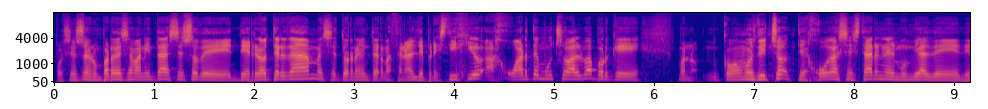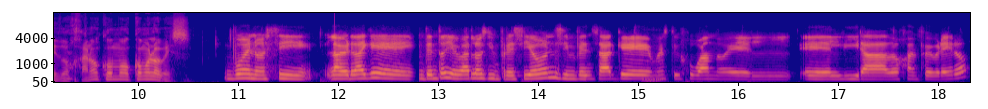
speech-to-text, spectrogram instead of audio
Pues eso, en un par de semanitas, eso de, Rotterdam, ese torneo internacional de prestigio, a jugarte mucho, Alba, porque, bueno, como hemos dicho, te juegas estar en el Mundial de, Doha, ¿no? ¿Cómo, ¿Cómo lo ves? Bueno, sí, la verdad que intento llevarlo sin presión, sin pensar que me estoy jugando el, el ir a Doha en febrero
